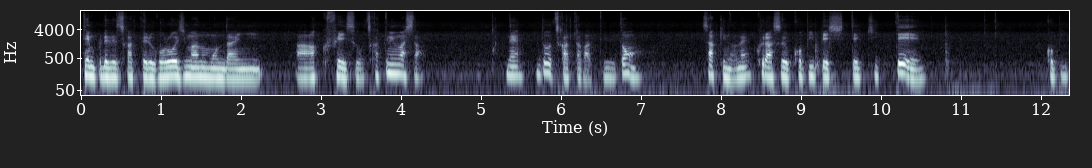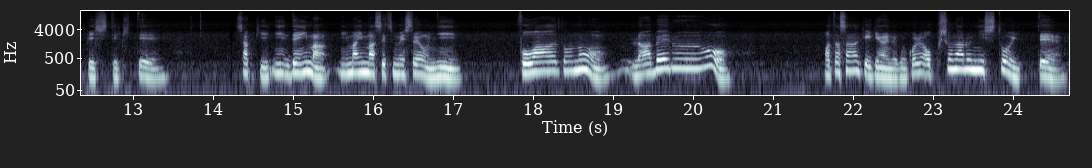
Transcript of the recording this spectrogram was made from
テンプレで使ってる五郎島の問題にアークフェイスを使ってみました。ね、どう使ったかっていうと、さっきのね、クラスコピペしてきて、コピペしてきて、さっき、で、今、今今説明したように、フォワードのラベルを渡さなきゃいけないんだけど、これはオプショナルにしといて、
